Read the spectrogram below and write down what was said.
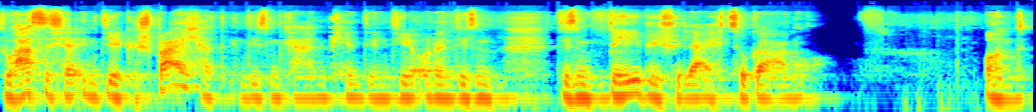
du hast es ja in dir gespeichert, in diesem kleinen Kind in dir oder in diesem, diesem Baby vielleicht sogar noch. Und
